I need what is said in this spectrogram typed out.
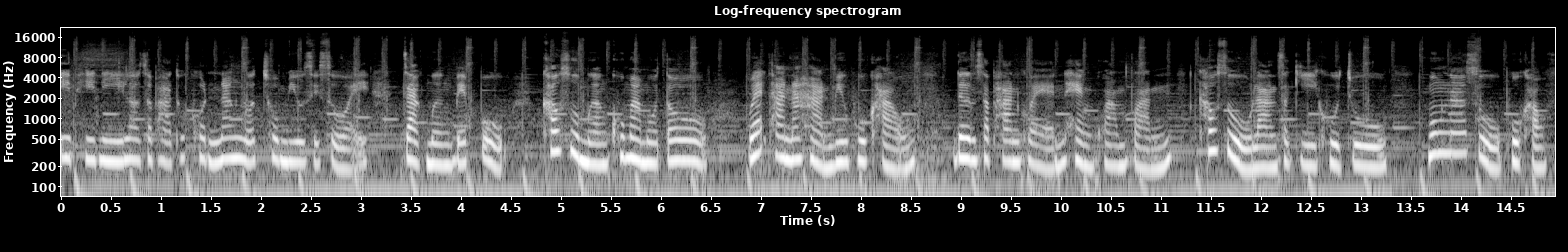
EP นี้เราจะพาทุกคนนั่งรถชมวิวสวยๆ จากเมืองเบปปุเข้าสู่เมืองคุมาโมโตแวะทานอาหารวิวภูเขา เดินสะพานแขวนแห่งความฝัน เข้าสู่ลานสกีคูจู มุ่งหน้าสู่ภูเขาไฟ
